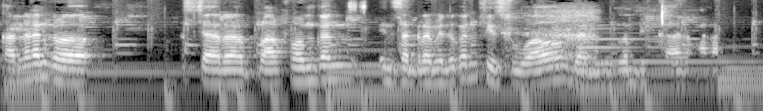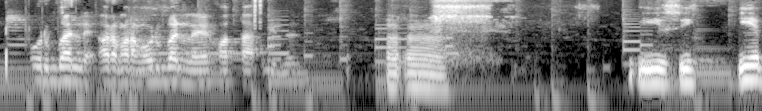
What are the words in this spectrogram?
Karena kan kalau secara platform kan Instagram itu kan visual dan lebih ke anak-anak urban orang-orang urban lah ya kota gitu. Mm-mm. Iya sih. Iya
